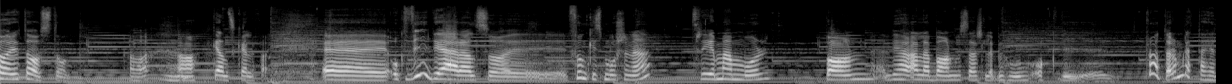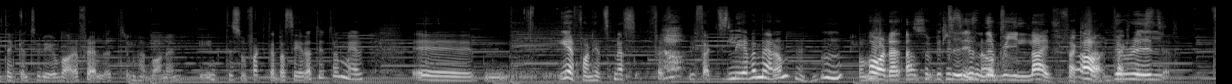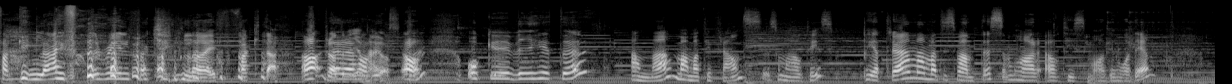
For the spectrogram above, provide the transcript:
På behörigt avstånd. Ja. Ja, ganska i alla fall. Eh, och vi det är alltså eh, Funkismorsorna. Tre mammor, barn. Vi har alla barn med särskilda behov och vi eh, pratar om detta helt enkelt. Hur det är att vara förälder till de här barnen. Inte så faktabaserat utan mer eh, erfarenhetsmässigt. För att vi faktiskt lever med dem. Mm. Vardag, alltså precis något. the real life fakta. Ja, the faktiskt. real fucking life. The real fucking life fakta. Ja, pratar vi om har vi här. oss. Ja. Och eh, vi heter Anna, mamma till Frans som har autism. Petra, mamma till Svante som har autism och ADHD.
